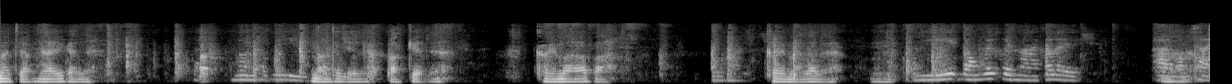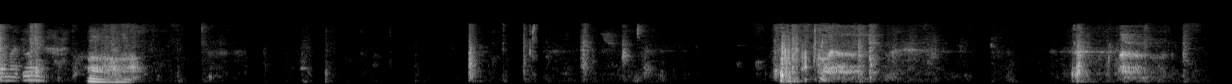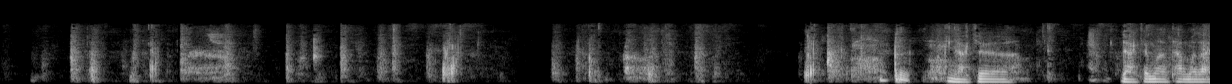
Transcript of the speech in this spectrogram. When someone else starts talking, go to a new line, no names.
มาจากไหนกัน
จากนนทบุรี
นนทบุรีปากเกร็ดนะเคยมาป่ะเคยมาแล้วเหรอ
อันนี้น้องไม่เคยมาก็เลยพาน้องชายมาด้วยค่ะอ๋อ
จะ อยากจะมาทำอะไร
